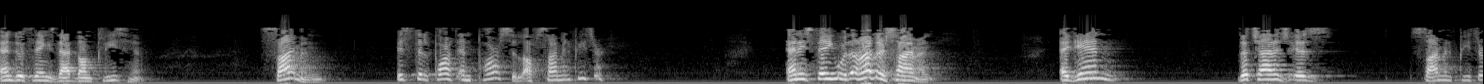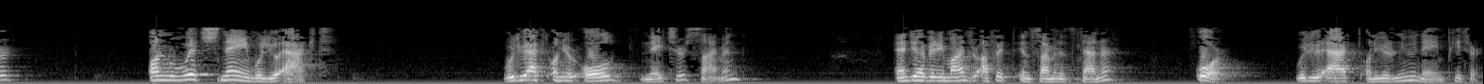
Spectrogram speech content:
and do things that don't please Him. Simon is still part and parcel of Simon Peter. And he's staying with another Simon. Again, the challenge is Simon Peter, on which name will you act? Will you act on your old nature, Simon? And you have a reminder of it in Simon the Tanner? Or will you act on your new name, Peter?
